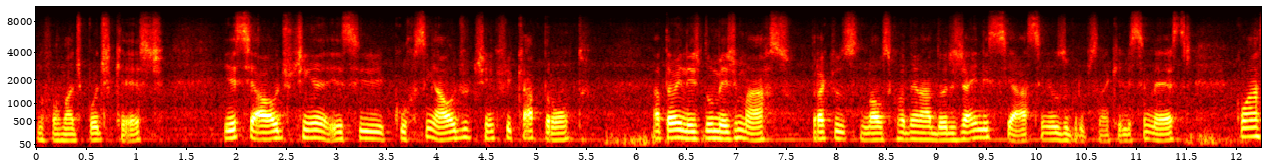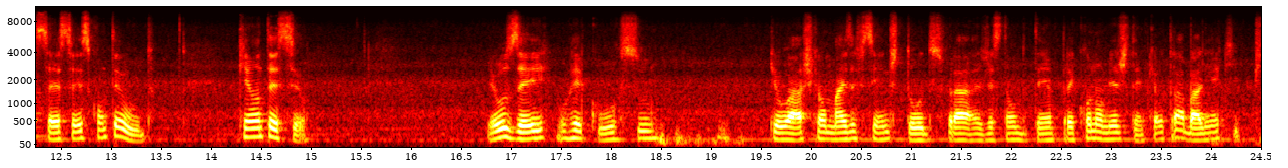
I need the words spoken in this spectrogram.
no formato de podcast. E esse áudio tinha, esse curso em áudio tinha que ficar pronto até o início do mês de março, para que os novos coordenadores já iniciassem os grupos naquele semestre com acesso a esse conteúdo. O que aconteceu? Eu usei o recurso que eu acho que é o mais eficiente de todos para gestão do tempo, para economia de tempo, que é o trabalho em equipe.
